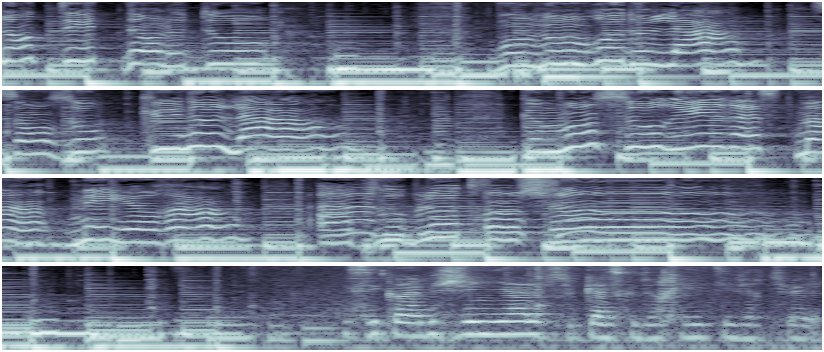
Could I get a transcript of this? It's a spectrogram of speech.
planté dans le dos bon nombre de larmes, sans aucune larme. Que mon sourire reste ma meilleure arme à double tranchant. c'est quand même génial ce casque de réalité virtuelle.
